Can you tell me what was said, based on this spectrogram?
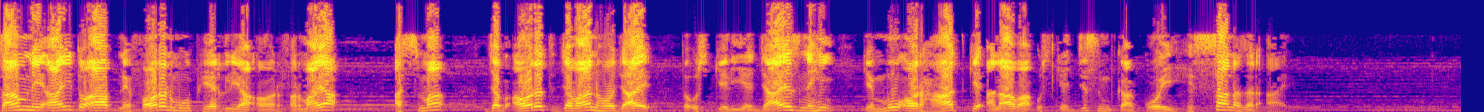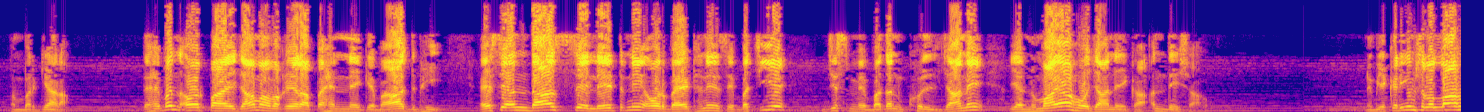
سامنے آئی تو آپ نے فوراً منہ پھیر لیا اور فرمایا اسما جب عورت جوان ہو جائے تو اس کے لیے جائز نہیں کہ منہ اور ہاتھ کے علاوہ اس کے جسم کا کوئی حصہ نظر آئے۔ نمبر گیارہ، تہبند اور پائجامہ وغیرہ پہننے کے بعد بھی ایسے انداز سے لیٹنے اور بیٹھنے سے بچیے جس میں بدن کھل جانے یا نمایاں ہو جانے کا اندیشہ ہو۔ نبی کریم صلی اللہ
